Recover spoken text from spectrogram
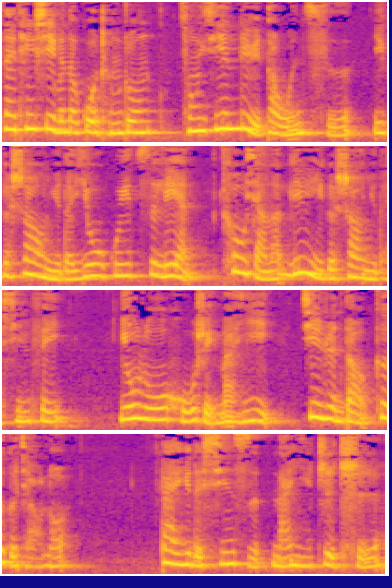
在听戏文的过程中，从音律到文词，一个少女的幽闺自恋。叩响了另一个少女的心扉，犹如湖水漫溢，浸润到各个角落。黛玉的心思难以置持，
